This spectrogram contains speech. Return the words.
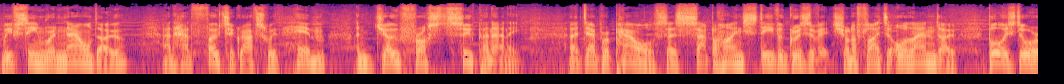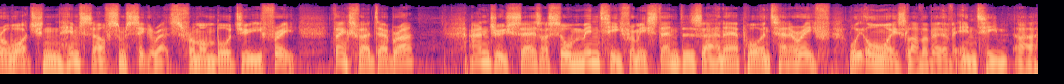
we've seen Ronaldo and had photographs with him and Jo Frost's super nanny. Uh, Deborah Powell says, sat behind Steve Ogrizovic on a flight to Orlando, bought his daughter a watch and himself some cigarettes from on board duty free. Thanks for that, Deborah. Andrew says, I saw Minty from EastEnders at an airport in Tenerife. We always love a bit of Inty, uh,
